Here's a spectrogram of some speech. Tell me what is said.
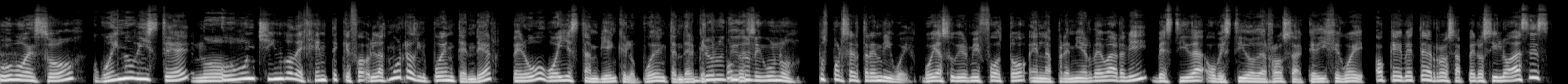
¿Hubo eso? Güey, ¿no viste? No. Hubo un chingo de gente que fue. Las morras lo pueden entender, pero hubo güeyes también que lo pueden entender. Yo no entiendo ninguno. Pues por ser trendy, güey. Voy a subir mi foto en la premier de Barbie vestida o vestido de rosa. Que dije, güey, ok, vete de rosa, pero si lo haces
